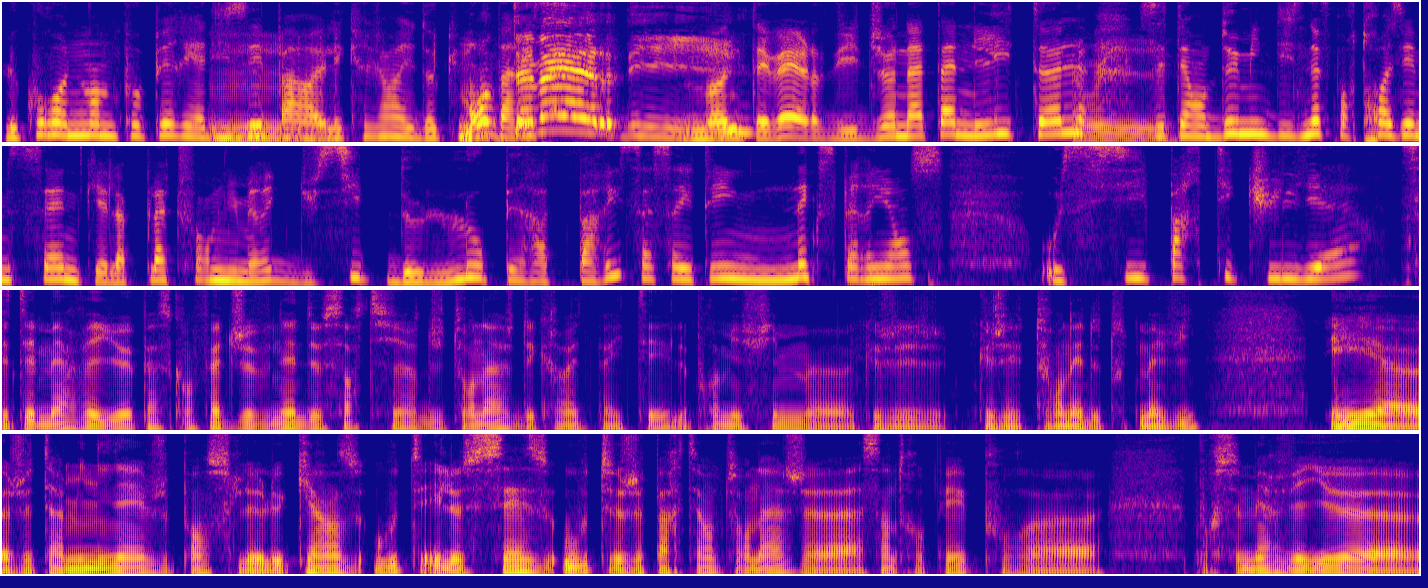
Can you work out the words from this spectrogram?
Le couronnement de Popée, réalisé mmh. par euh, l'écrivain et documentariste Monteverdi Monteverdi, Jonathan Little. Oui. C'était en 2019 pour Troisième Scène, qui est la plateforme numérique du site de l'Opéra de Paris. Ça, ça a été une expérience aussi particulière? C'était merveilleux parce qu'en fait, je venais de sortir du tournage des Crevettes Pailletées, le premier film que j'ai que j'ai tourné de toute ma vie. Et euh, je terminais, je pense, le, le, 15 août. Et le 16 août, je partais en tournage à Saint-Tropez pour, euh, pour ce merveilleux euh,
